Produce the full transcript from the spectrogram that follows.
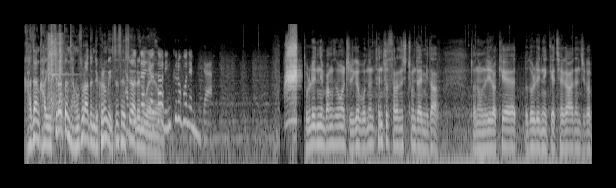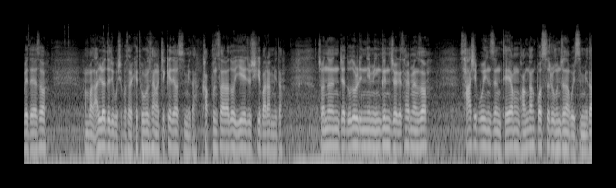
가장 가기 싫었던 장소라든지 그런 게 있으세요? 써야 자꾸 되는 잘려서 거예요. 링크로 보냅니다. 돌리님 방송을 즐겨보는 텐투스라는 시청자입니다. 저는 오늘 이렇게 노돌리님께 제가 하는 직업에 대해서 한번 알려드리고 싶어서 이렇게 동영상을 찍게 되었습니다. 가뿐싸라도 이해해 주시기 바랍니다. 저는 이제 노돌리님 인근 지역에 살면서 45인승 대형 관광버스를 운전하고 있습니다.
